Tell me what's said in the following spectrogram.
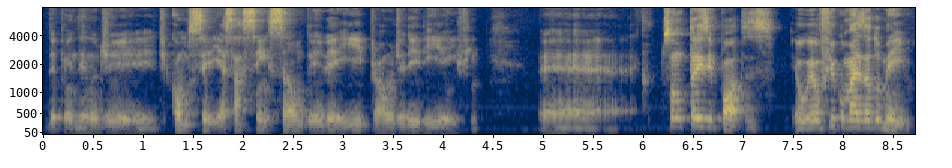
dependendo de, de como seria essa ascensão dele aí, para onde ele iria, enfim. É, são três hipóteses. Eu, eu fico mais a do meio,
